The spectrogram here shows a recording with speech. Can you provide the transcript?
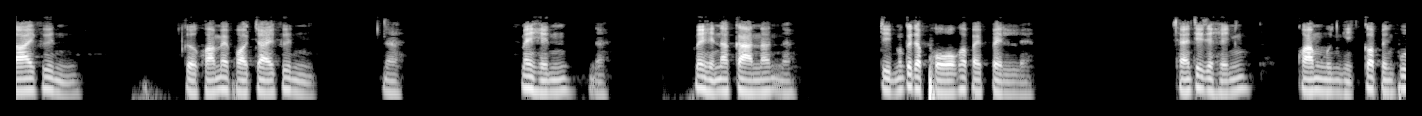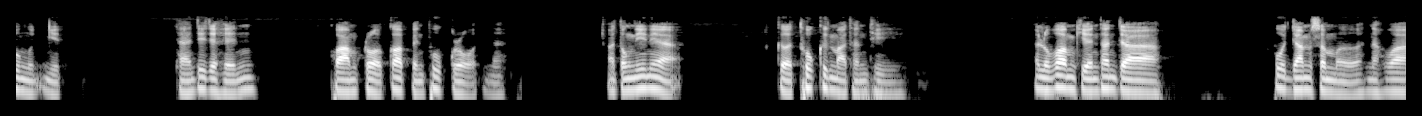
ร้ายขึ้น เกิดความไม่พอใจขึ้นนะ ไม่เห็นนะ ไม่เห็นอาการนั้นนะ จิตมันก็จะโผล่เข้าไปเป็นเลย แทนที่จะเห็นความหงุดหงิดก็เป็นผู้หงุดหงิด แทนที่จะเห็นความโกรธก็เป็นผู้โกรธนะตรงนี้เนี่ยเกิดทุกข์ขึ้นมาทันทีหลวงพ่อคำเขียนท่านจะพูดย้ำเสมอนะว่า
